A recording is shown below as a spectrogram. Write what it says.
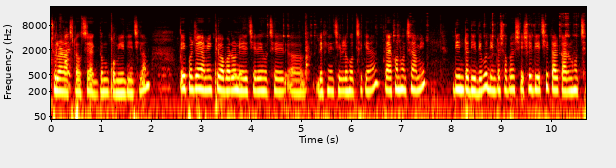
চুলার আঁচটা হচ্ছে একদম কমিয়ে দিয়েছিলাম। তো এই পর্যায়ে আমি একটু আবারও নেড়ে চেড়ে হচ্ছে দেখে নিচ্ছি এগুলো হচ্ছে কিনা। তো এখন হচ্ছে আমি ডিমটা দিয়ে দেবো। ডিমটা সবার শেষে দিয়েছি, তার কারণ হচ্ছে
